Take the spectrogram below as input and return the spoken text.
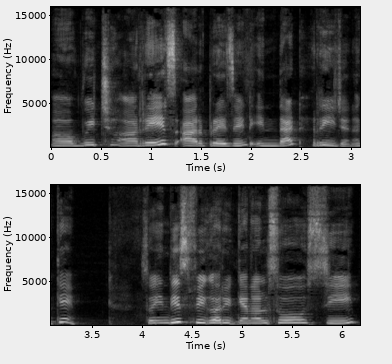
uh, which uh, rays are present in that region okay? So in this figure you can also see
